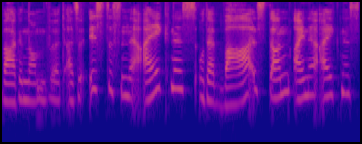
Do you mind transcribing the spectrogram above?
wahrgenommen wird. Also ist es ein Ereignis oder war es dann ein Ereignis,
